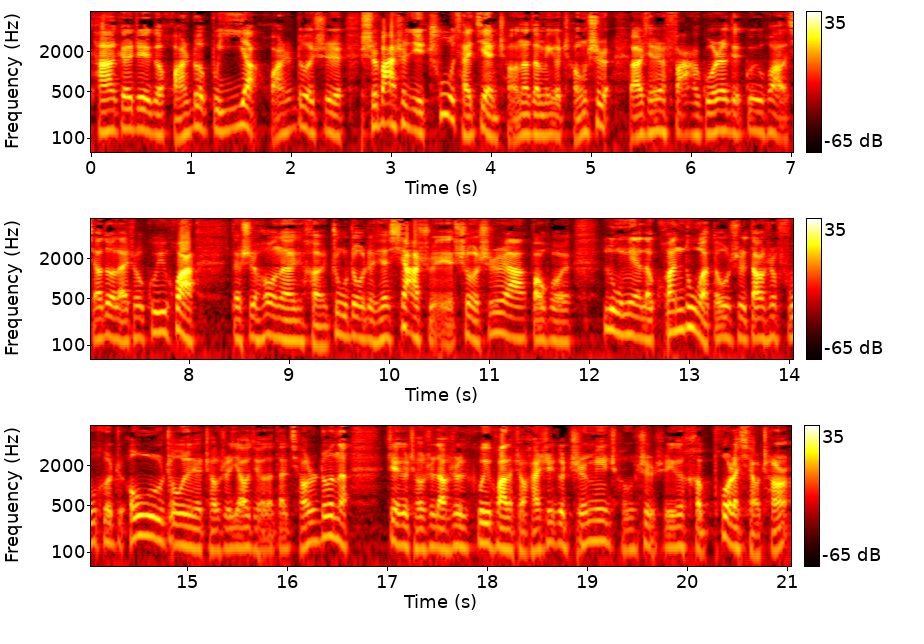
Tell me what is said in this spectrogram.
它跟这个华盛顿不一样，华盛顿是十八世纪初才建成的这么一个城市，而且是法国人给规划的，相对来说规划。的时候呢，很注重这些下水设施啊，包括路面的宽度啊，都是当时符合欧洲这些城市要求的。但乔治敦呢，这个城市当时规划的时候还是一个殖民城市，是一个很破的小城，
